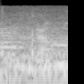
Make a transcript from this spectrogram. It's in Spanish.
i don't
